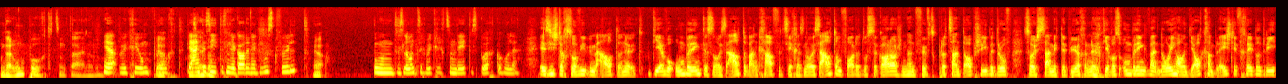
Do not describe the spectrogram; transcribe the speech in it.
Und auch ungebraucht zum Teil, oder? Ja, wirklich ungebraucht. Ja, Die also einen eben. Seiten sind ja gar nicht ausgefüllt Ja. Und es lohnt sich wirklich, zum dort ein Buch zu holen. Es ist doch so wie beim Auto nicht. Die, die unbedingt ein neues Auto wollen, kaufen sich ein neues Auto und fahren aus der Garage und haben 50% Abschreiben drauf. So ist es auch mit den Büchern nicht. Die, die es unbedingt wollen, neu haben und ja, kein Bleistiftkribbel drin,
